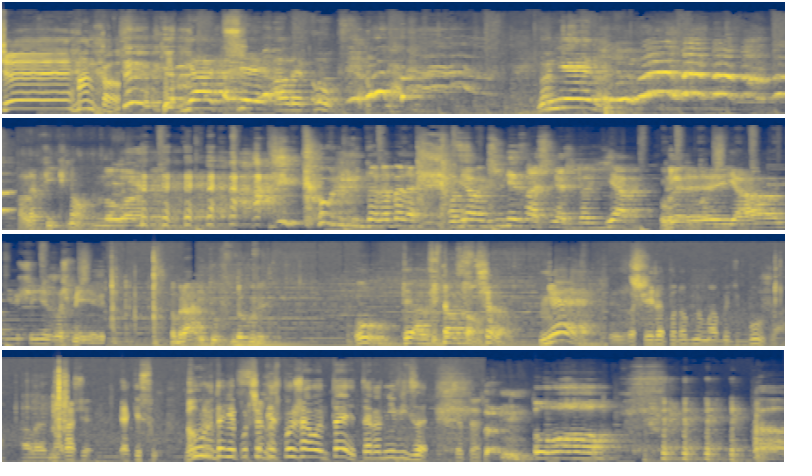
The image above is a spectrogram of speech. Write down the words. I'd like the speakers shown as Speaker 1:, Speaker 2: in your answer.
Speaker 1: Sie!
Speaker 2: Manko! Ja cię, ale fu! No nie no! Ale fiknął.
Speaker 1: No ładnie.
Speaker 2: Kurde lebele, a miałem się nie zaśmiać, no ja...
Speaker 1: W ogóle-
Speaker 2: E, ja się nie zaśmieję.
Speaker 1: Dobra, i tu do góry.
Speaker 2: U, ty, ale
Speaker 1: I tam są.
Speaker 2: strzelał. Nie! Za chwilę podobno ma być burza, ale na razie jakie są...
Speaker 1: Dobra,
Speaker 2: Kurde, niepotrzebnie
Speaker 1: strzelaj.
Speaker 2: spojrzałem, ty, teraz nie widzę.
Speaker 1: Ja też. O!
